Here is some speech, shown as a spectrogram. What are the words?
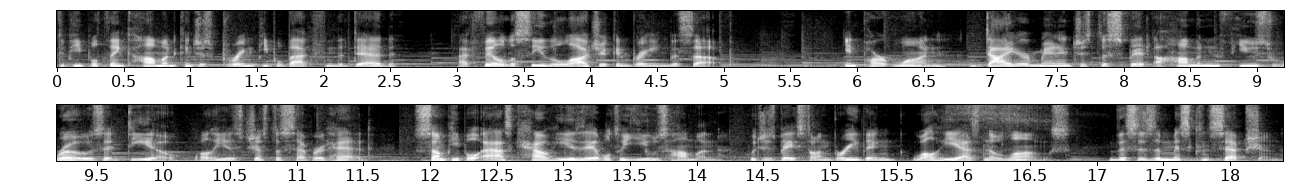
Do people think Hamon can just bring people back from the dead? I fail to see the logic in bringing this up. In part 1, Dire manages to spit a Hamon-infused rose at Dio while he is just a severed head. Some people ask how he is able to use Hamon, which is based on breathing, while he has no lungs. This is a misconception,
